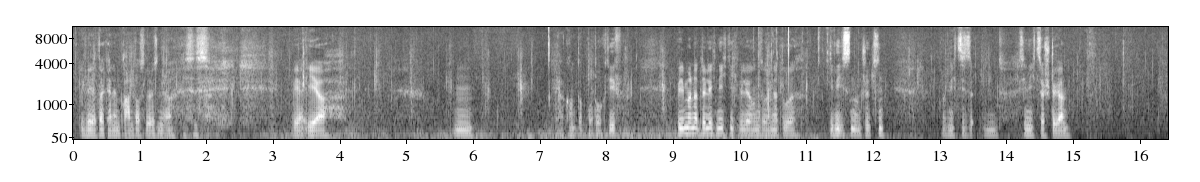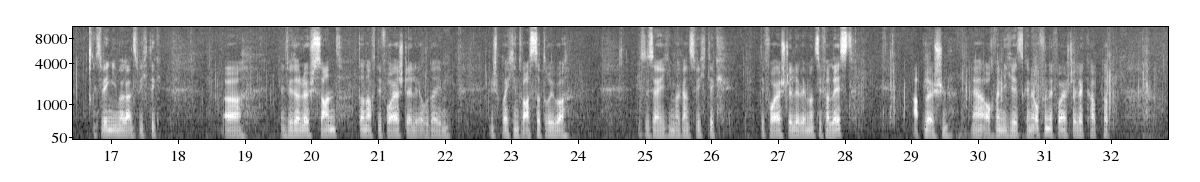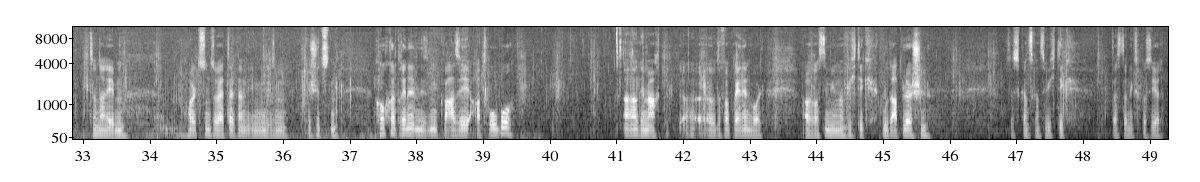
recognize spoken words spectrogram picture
ich will ja da keinen Brand auslösen. Ja. Das wäre eher hm, ja, kontraproduktiv. Will man natürlich nicht. Ich will ja unsere Natur genießen und schützen und, nicht, und sie nicht zerstören. Deswegen immer ganz wichtig, äh, entweder Löschsand dann auf die Feuerstelle oder eben entsprechend Wasser drüber. Das ist eigentlich immer ganz wichtig. Die Feuerstelle, wenn man sie verlässt, ablöschen. Ja, auch wenn ich jetzt keine offene Feuerstelle gehabt habe, sondern eben Holz und so weiter dann eben in diesem geschützten Kocher drinnen, in diesem quasi Art Hobo äh, gemacht äh, oder verbrennen wollt. Aber trotzdem immer wichtig, gut ablöschen. Das ist ganz, ganz wichtig, dass da nichts passiert.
